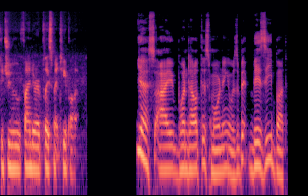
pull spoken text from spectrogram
did you find a replacement teapot? Yes, I went out this morning. It was a bit busy, but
